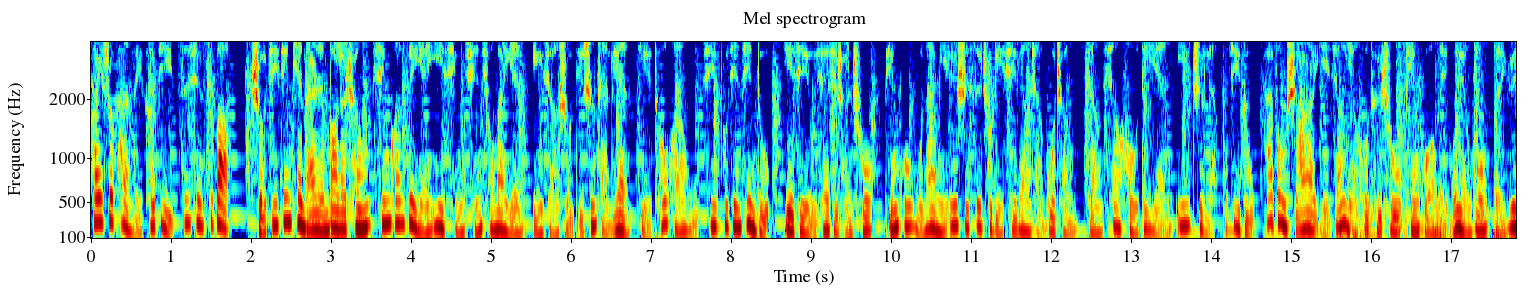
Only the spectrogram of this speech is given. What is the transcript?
欢迎收看雷科技资讯速报。手机晶片达人爆料称，新冠肺炎疫情全球蔓延，影响手机生产链，也拖缓五 G 部件进度。业界有消息传出，苹果五纳米 A 十四处理器量产过程将向后递延一至两个季度。iPhone 十二也将延后推出。苹果美国员工本月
